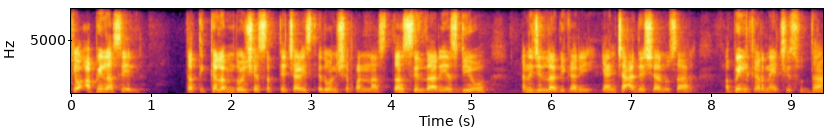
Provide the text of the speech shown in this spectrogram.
किंवा अपील असेल तर ती कलम दोनशे सत्तेचाळीस ते दोनशे पन्नास. तहसीलदार एस डी ओ आणि जिल्हाधिकारी यांच्या आदेशानुसार अपील करण्याची सुद्धा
